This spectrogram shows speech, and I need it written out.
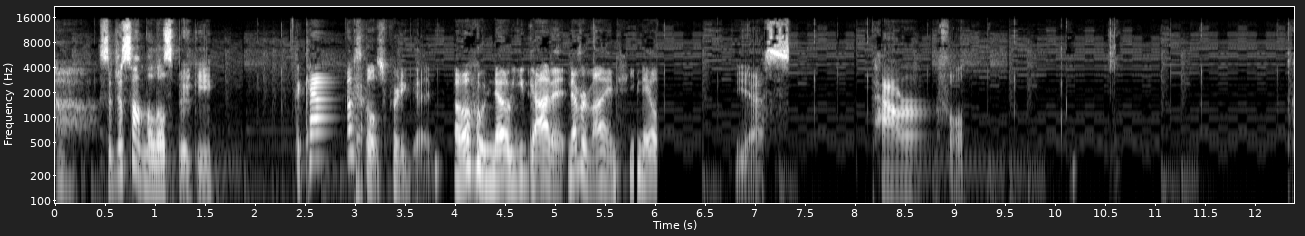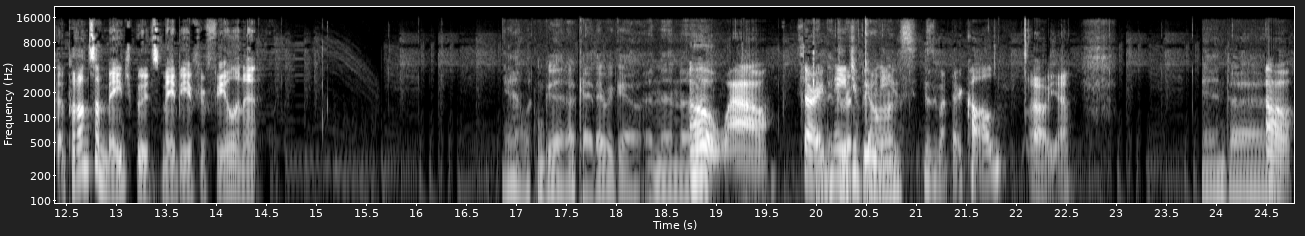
So just something a little spooky. The cow skull's pretty good. Oh no, you got it. Never mind. You nailed. it. Yes. Powerful. Put on some mage boots, maybe, if you're feeling it. Yeah, looking good. Okay, there we go. And then uh, Oh wow. Sorry, mage drip going. booties is what they're called. Oh, yeah. and uh, Oh,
